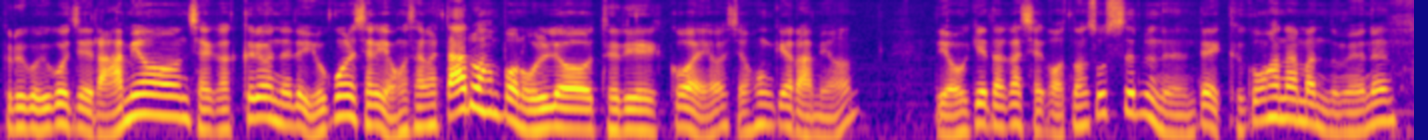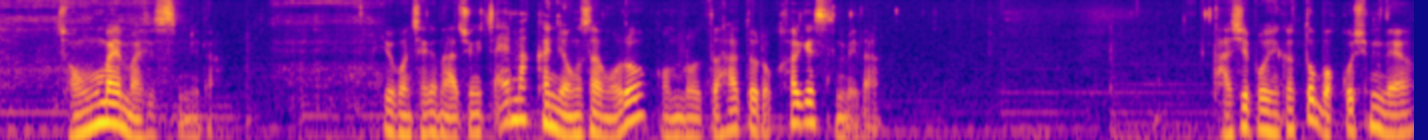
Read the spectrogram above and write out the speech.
그리고 이거 이제 라면 제가 끓였는데 요거는 제가 영상을 따로 한번 올려드릴 거예요. 제 홍게 라면. 근데 여기에다가 제가 어떤 소스를 넣는데 그거 하나만 넣으면은 정말 맛있습니다. 이건 제가 나중에 짤막한 영상으로 업로드 하도록 하겠습니다. 다시 보니까 또 먹고 싶네요.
